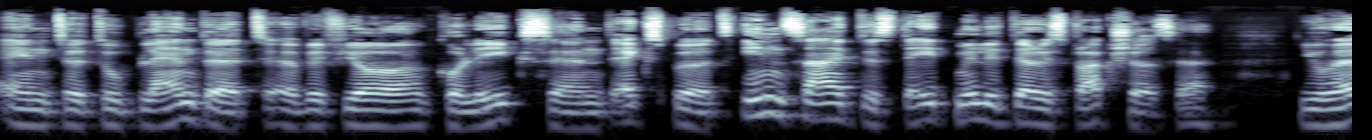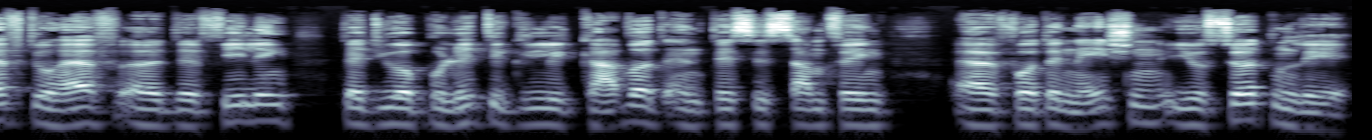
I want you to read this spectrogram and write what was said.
and uh, to plan that uh, with your colleagues and experts inside the state military structures, you have to have uh, the feeling that you are politically covered and this is something uh, for the nation. You certainly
